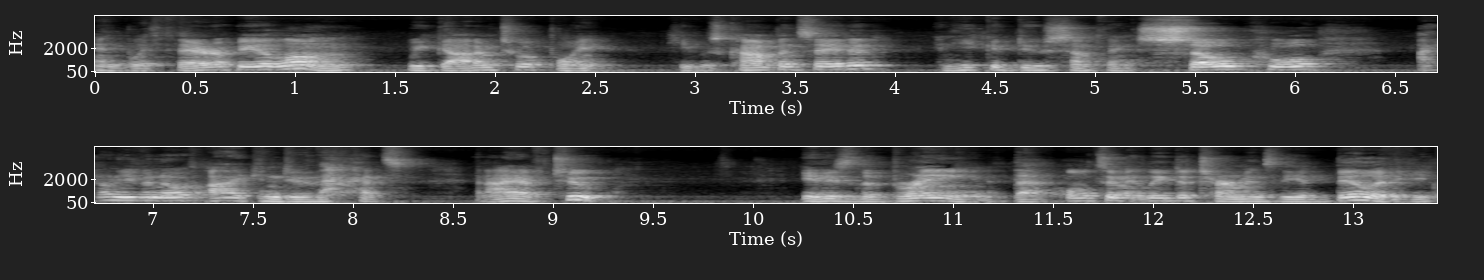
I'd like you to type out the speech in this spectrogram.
And with therapy alone, we got him to a point he was compensated and he could do something so cool. I don't even know if I can do that. And I have two. It is the brain that ultimately determines the ability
